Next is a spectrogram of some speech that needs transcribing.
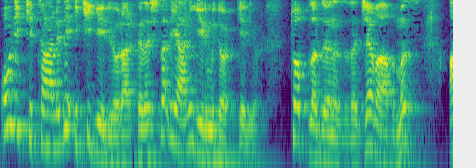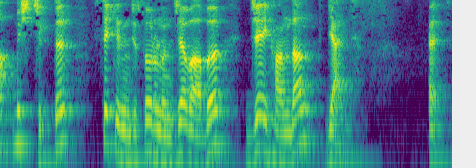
12 tane de 2 geliyor arkadaşlar. Yani 24 geliyor. Topladığınızda da cevabımız 60 çıktı. 8. sorunun cevabı Ceyhan'dan geldi. Evet.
